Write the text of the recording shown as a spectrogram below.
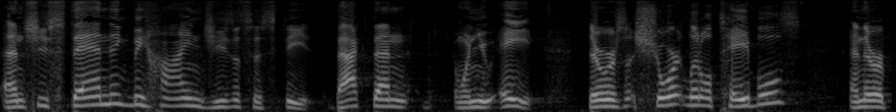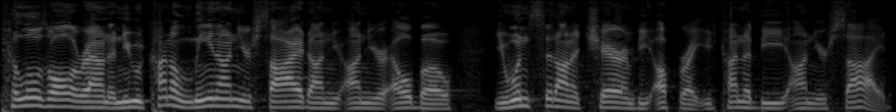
And she's standing behind Jesus' feet. Back then, when you ate, there was short little tables and there were pillows all around, and you would kind of lean on your side on your, on your elbow. You wouldn't sit on a chair and be upright. You'd kind of be on your side.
